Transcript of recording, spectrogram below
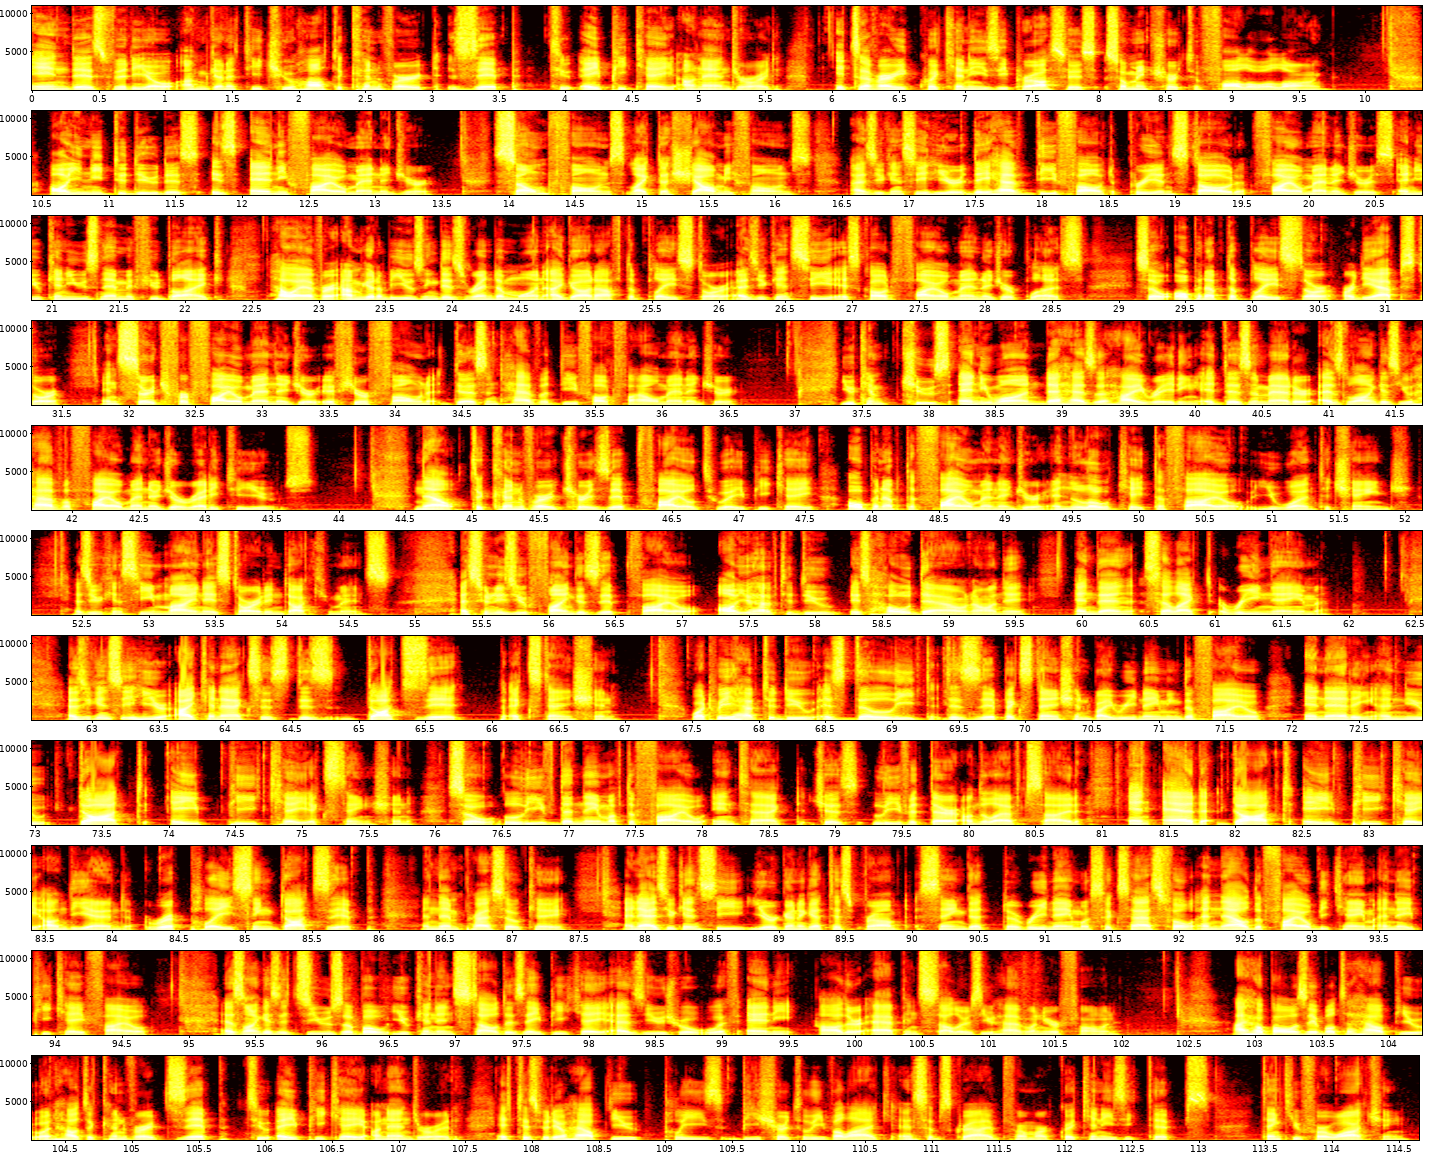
In this video, I'm gonna teach you how to convert zip to APK on Android. It's a very quick and easy process, so make sure to follow along. All you need to do this is any file manager. Some phones, like the Xiaomi phones, as you can see here, they have default pre-installed file managers and you can use them if you'd like. However, I'm to be using this random one I got off the Play Store. As you can see, it's called File Manager Plus. So open up the Play Store or the App Store and search for File Manager if your phone doesn't have a default file manager. You can choose any one that has a high rating, it doesn't matter as long as you have a file manager ready to use. Now, to convert your zip file to APK, open up the file manager and locate the file you want to change. As you can see, mine is stored in documents. As soon as you find the zip file, all you have to do is hold down on it and then select rename. As you can see here, I can access this .zip extension. What we have to do is delete the zip extension by renaming the file and adding a new .apk extension. So leave the name of the file intact, just leave it there on the left side and add .apk on the end, replacing .zip and then press OK. And as you can see, you're to get this prompt saying that the rename was successful and now the file became an APK file. As long as it's usable, you can install this APK as usual with any other app installers you have on your phone. I hope I was able to help you on how to convert zip to APK on Android. If this video helped you, please be sure to leave a like and subscribe for more quick and easy tips. Thank you for watching.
